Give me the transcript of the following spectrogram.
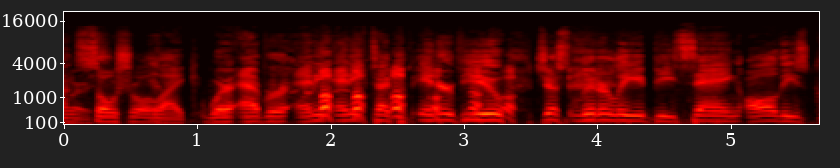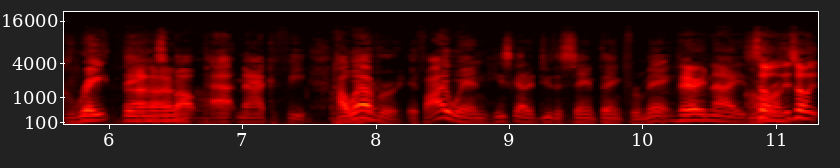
on worse. social, like wherever, any any type of interview, just literally be saying all these great things Uh-huh. about Pat McAfee. However, if I win, he's got to do the same thing for me. very nice. So so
